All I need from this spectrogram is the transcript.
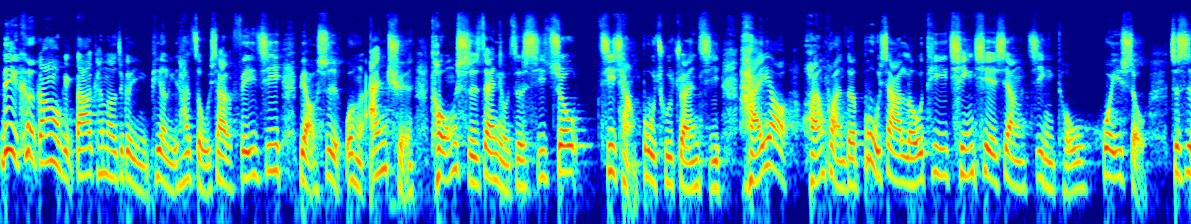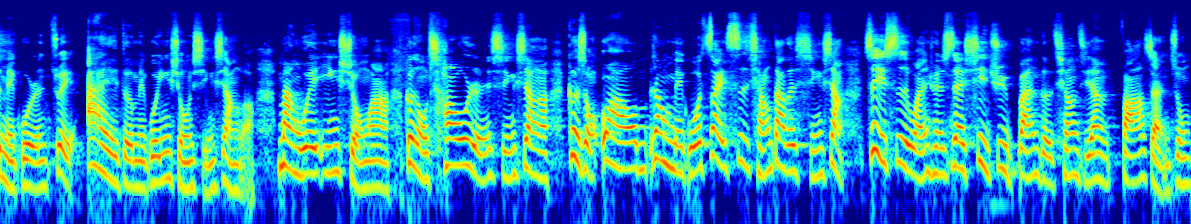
立刻刚刚我给大家看到这个影片里，他走下了飞机，表示我很安全，同时在纽泽西州。机场步出专机，还要缓缓的步下楼梯，亲切向镜头挥手。这是美国人最爱的美国英雄形象了，漫威英雄啊，各种超人形象啊，各种哇，让美国再次强大的形象。这一次完全是在戏剧般的枪击案发展中，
